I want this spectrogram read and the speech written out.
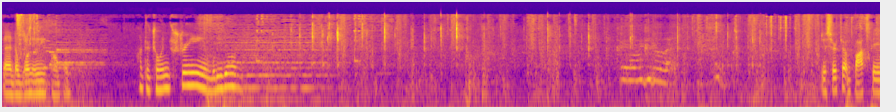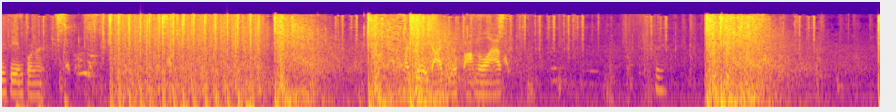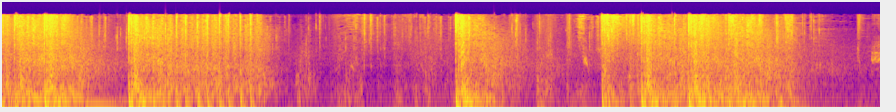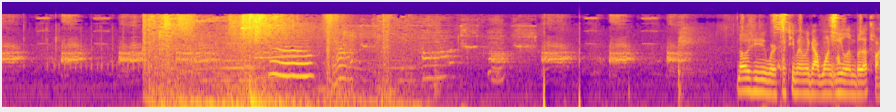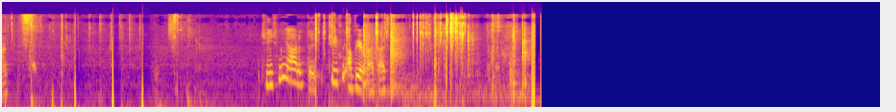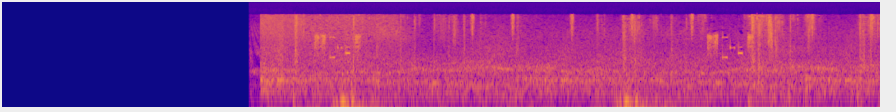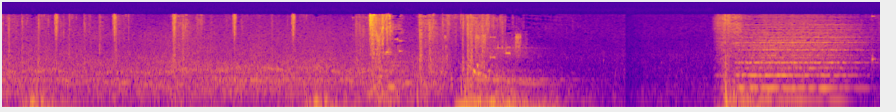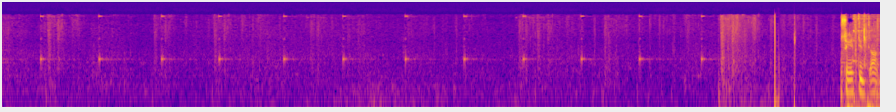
I had the 180 pump him. Hunter, join the stream. What are you doing? Just search up box PvP in Fortnite. My teammate died from this bottom left. That was usually worse. My teammate only got one elim, but that's fine. Teach me how to do. Teach me. I'll be right back, guys. So get Duke done.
